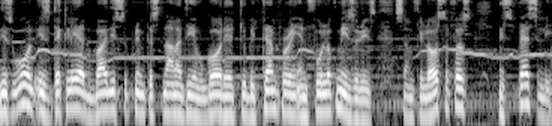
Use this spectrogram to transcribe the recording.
This world is declared by the Supreme Personality of Godhead to be temporary and full of miseries. Some philosophers, especially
